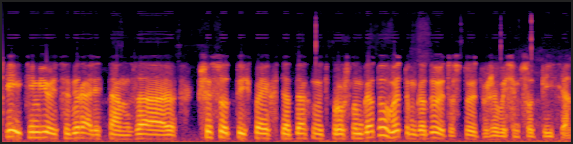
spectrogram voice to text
всей семьей собирались там за 600 тысяч поехать отдохнуть в прошлом году, в этом году это стоит уже 850.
